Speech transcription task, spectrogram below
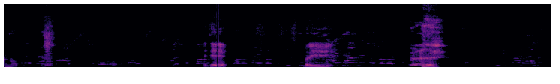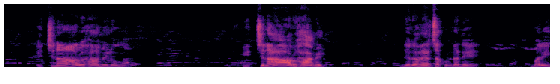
అన్నారు. అయితే మరి ఇచ్చిన ఆరు హామీలు ఇచ్చిన ఆరు హామీలు నెరవేర్చకుండానే మరి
